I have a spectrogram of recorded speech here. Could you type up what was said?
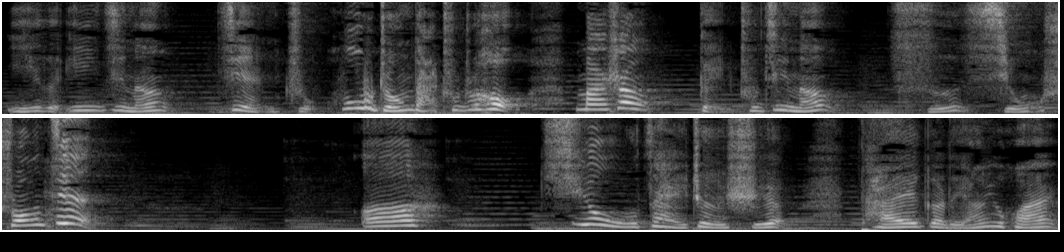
一个一技能剑主物种打出之后，马上给出技能雌雄双剑。而就在这时，抬个的杨玉环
